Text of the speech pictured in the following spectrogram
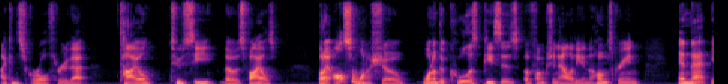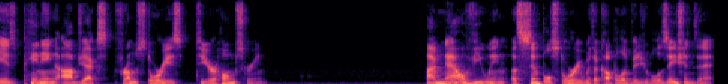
I can scroll through that tile to see those files. But I also want to show one of the coolest pieces of functionality in the home screen, and that is pinning objects from stories to your home screen. I'm now viewing a simple story with a couple of visualizations in it.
